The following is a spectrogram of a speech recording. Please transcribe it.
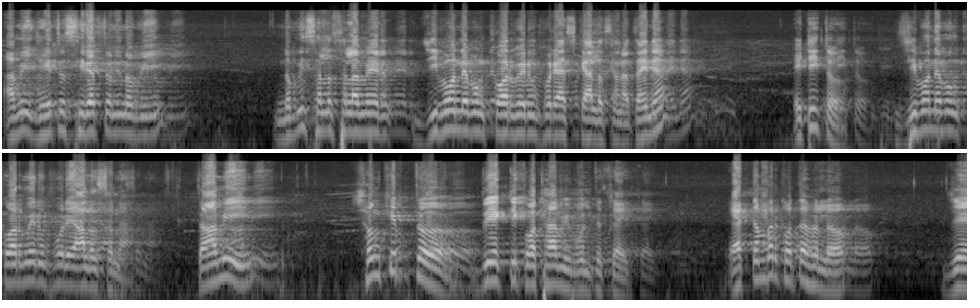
আমি যেহেতু সিরাতুল নবী নবী সাল্লাহ সাল্লামের জীবন এবং কর্মের উপরে আজকে আলোচনা, তাই না? এটাই তো। জীবন এবং কর্মের উপরে আলোচনা। তো আমি সংক্ষিপ্ত দুই একটি কথা আমি বলতে চাই। এক নম্বর কথা হলো যে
